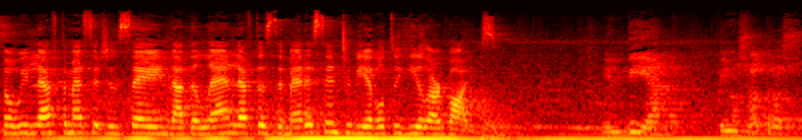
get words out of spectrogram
So we left the message in saying that the land left us the medicine to be able to heal our bodies. El día que nosotros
